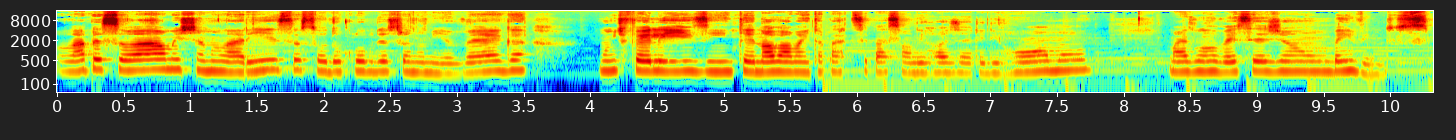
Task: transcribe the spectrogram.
Olá pessoal, me chamo Larissa, sou do Clube de Astronomia Vega. Muito feliz em ter novamente a participação de Rogério e de Rômulo. Mais uma vez sejam bem-vindos.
